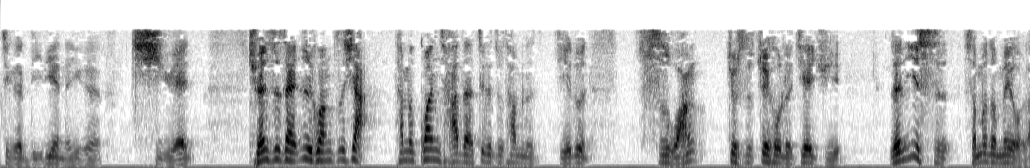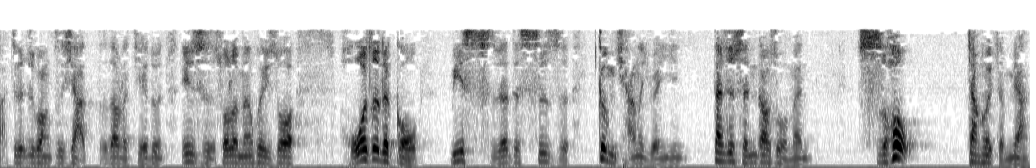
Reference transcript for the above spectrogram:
这个理念的一个起源，全是在日光之下，他们观察的这个就是他们的结论，死亡就是最后的结局。人一死，什么都没有了。这个日光之下得到了结论。因此，所罗门会说，活着的狗比死了的狮子更强的原因。但是神告诉我们，死后将会怎么样？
